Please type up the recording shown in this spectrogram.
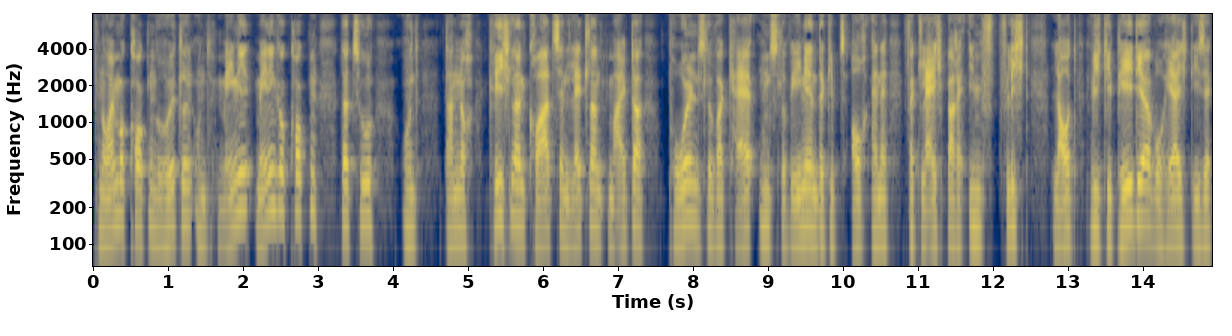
Pneumokokken, Röteln und Meningokokken dazu. Und dann noch Griechenland, Kroatien, Lettland, Malta, Polen, Slowakei und Slowenien, da gibt's auch eine vergleichbare Impfpflicht laut Wikipedia, woher ich diese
